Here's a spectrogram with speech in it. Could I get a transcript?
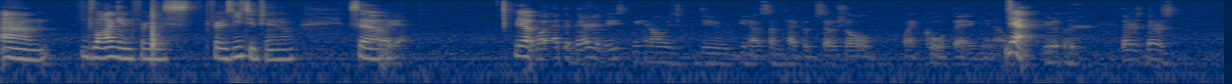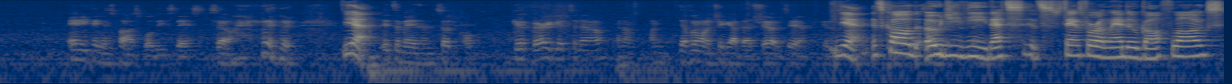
um, vlogging for his for his YouTube channel. So Oh yeah. yep. Well, at the very least, we can always do you know some type of social like cool thing. You know. Yeah. There's there's anything is possible these days. So. Yeah. It's amazing. So good, very good to know, and I'm, I'm definitely want to check out that show too. Yeah, it's called OGV. That's it stands for Orlando Golf Vlogs,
